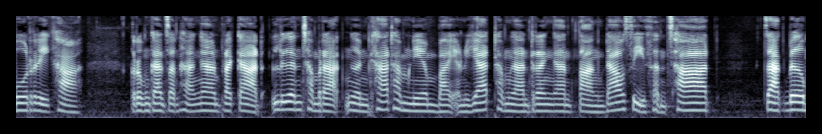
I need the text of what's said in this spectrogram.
บุรีค่ะ กรมการจัดหางานประกาศเลื่อนชำระเงินค่าธรรมเนียมใบอนุญาตทำงานแรงงานต่างด้าวสี่สัญชาติ จากเดิม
